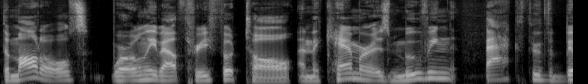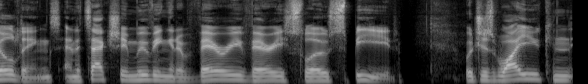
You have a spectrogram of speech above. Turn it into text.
The models were only about three foot tall, and the camera is moving back through the buildings, and it's actually moving at a very, very slow speed, which is why you can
